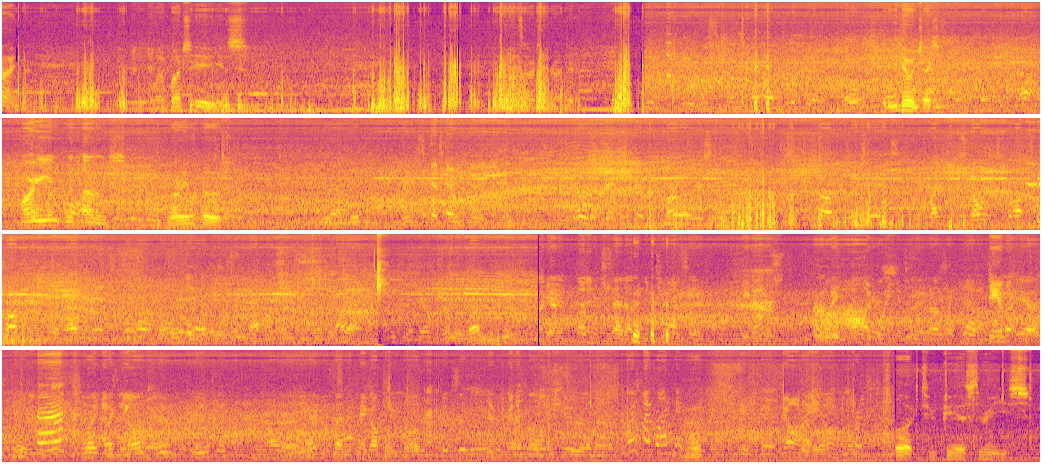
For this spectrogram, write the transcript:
night. What a bunch of idiots. That's our kid right there. what are you doing, Chase? Partying with hoes. Partying with hoes. Like he's going to talk to talk to people and all the it set up. Damn it. Like, like gloves, I had to take off like gloves and fix it. Where's my blanket? Look, two PS3s.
